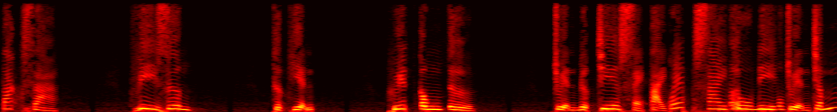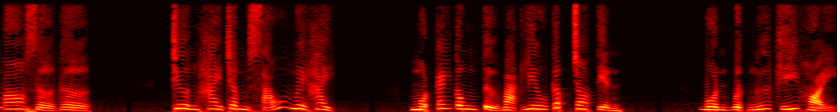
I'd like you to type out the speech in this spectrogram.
Tác giả. Vi Dương. Thực hiện. Huyết công từ. Chuyện được chia sẻ tại website odchuyện.org. Chương 262. Một cái công tử bạc liêu cấp cho tiền. Buồn bực ngữ khí hỏi.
